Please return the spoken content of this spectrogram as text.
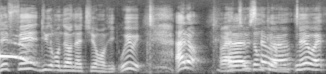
j'ai fait du grandeur nature en vie. Oui, oui. Alors, euh, donc, ouais,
